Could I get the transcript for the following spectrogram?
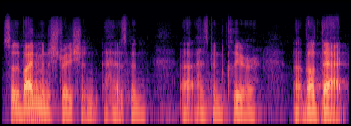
So the Biden administration has been, has been clear about that.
